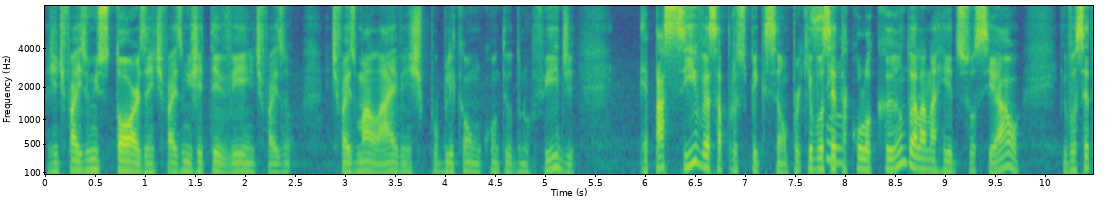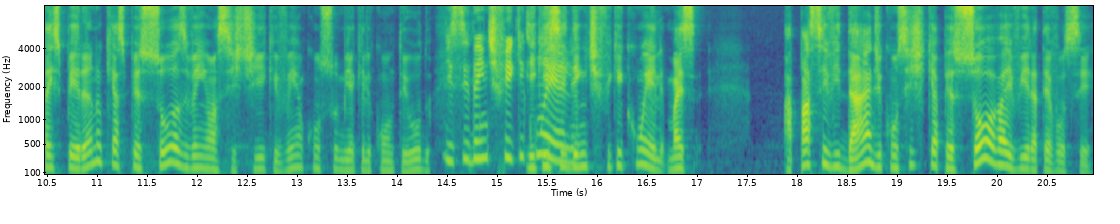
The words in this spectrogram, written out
a gente faz um stories, a gente faz um IGTV, a gente faz, um- a gente faz uma live, a gente publica um conteúdo no feed. É passiva essa prospecção, porque você está colocando ela na rede social e você está esperando que as pessoas venham assistir, que venham consumir aquele conteúdo e se identifique e com que ele. se identifique com ele. Mas a passividade consiste que a pessoa vai vir até você.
